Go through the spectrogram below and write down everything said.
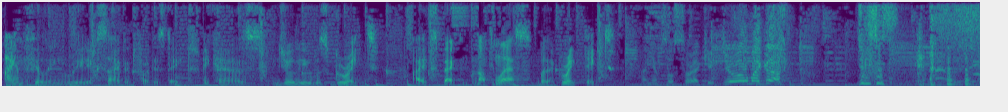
I am feeling really excited for this date because Julie was great. I expect nothing less but a great date. Honey, I'm so sorry I kicked you. Oh my god! Jesus!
